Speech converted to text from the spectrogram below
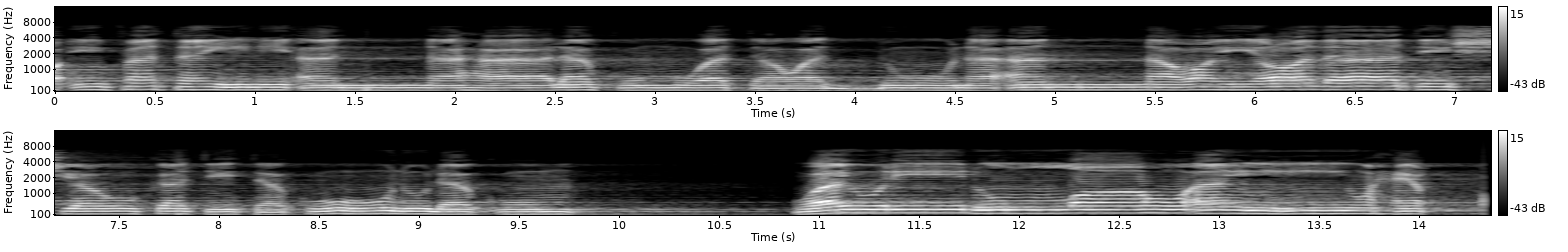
الطائفتين أنها لكم وتودون أن غير ذات الشوكة تكون لكم ويريد الله أن يحق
